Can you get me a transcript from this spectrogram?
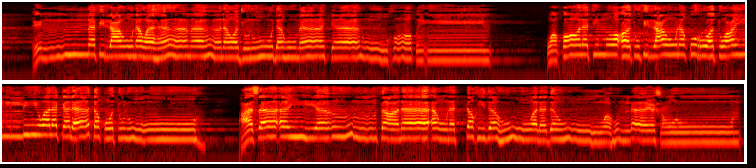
إن فرعون وهامان وجنودهما كانوا خاطئين. وقالت امرأة فرعون قرة عين لي ولك لا تقتلوه. عسى أن ينفعنا أو نتخذه ولدا وهم لا يشعرون.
